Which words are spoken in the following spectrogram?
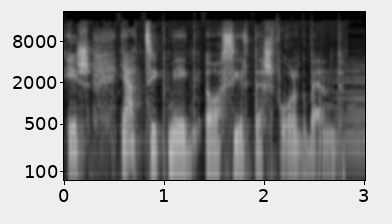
És játszik még a Szirtes Folk Band.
